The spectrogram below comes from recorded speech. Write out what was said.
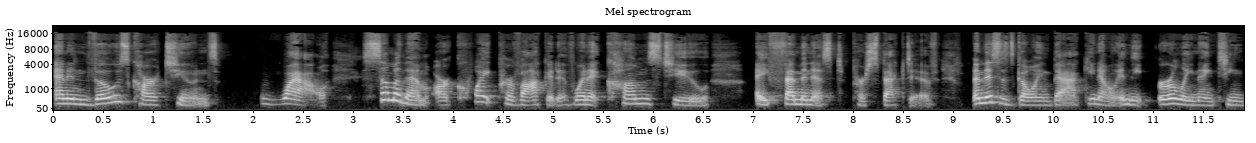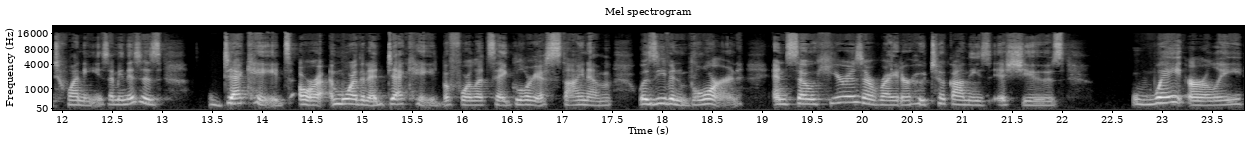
And in those cartoons, wow, some of them are quite provocative when it comes to a feminist perspective. And this is going back, you know, in the early 1920s. I mean, this is decades or more than a decade before, let's say, Gloria Steinem was even born. And so here is a writer who took on these issues way early,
